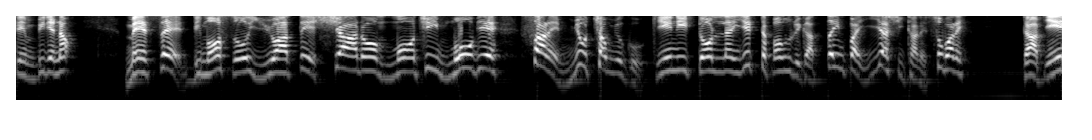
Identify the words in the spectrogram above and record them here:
တင်ပြီးတဲ့နောက် မဲဆက်ဒီမော့ဆိုရွာသစ်ရှာတော်မော်ချီမိုးပြဲစတဲ့မြို့6မြို့ကိုဂီနီဒေါ်လန်ရေးတပေါင်းစုတွေကသိမ်းပိုက်ရရှိထားတယ်ဆိုပါတယ်။ဒါအပြင်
